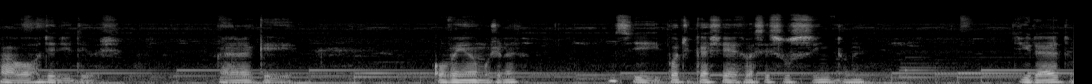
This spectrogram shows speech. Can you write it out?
a ordem de Deus. É que convenhamos, né? Esse podcast é, vai ser sucinto, né? Direto,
